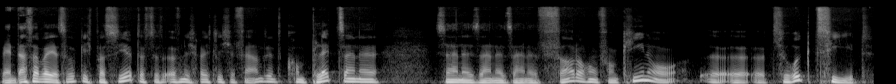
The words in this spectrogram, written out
Wenn das aber jetzt wirklich passiert, dass das öffentlich-rechtliche Fernsehen komplett seine, seine, seine, seine Förderung von Kino äh, äh zurückzieht,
